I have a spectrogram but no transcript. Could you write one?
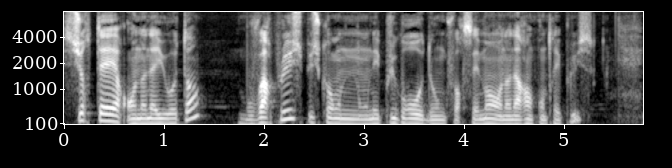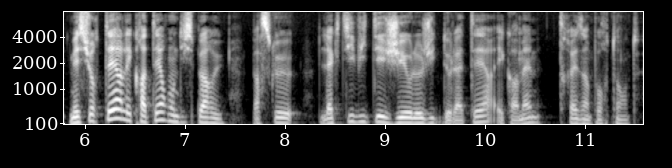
Sur Terre, on en a eu autant, voire plus, puisqu'on est plus gros, donc forcément on en a rencontré plus. Mais sur Terre, les cratères ont disparu, parce que l'activité géologique de la Terre est quand même très importante.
